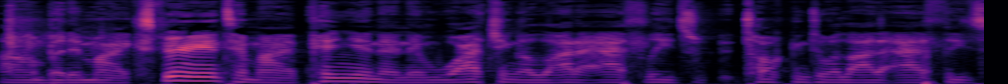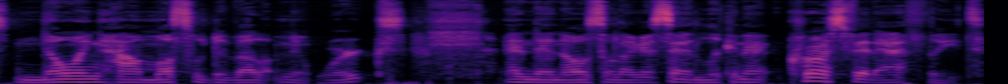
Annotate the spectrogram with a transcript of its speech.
Um, but in my experience, in my opinion, and in watching a lot of athletes, talking to a lot of athletes, knowing how muscle development works, and then also, like I said, looking at CrossFit athletes,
